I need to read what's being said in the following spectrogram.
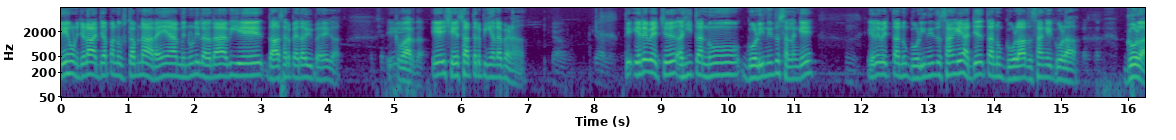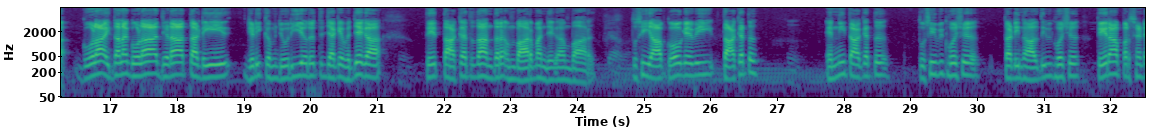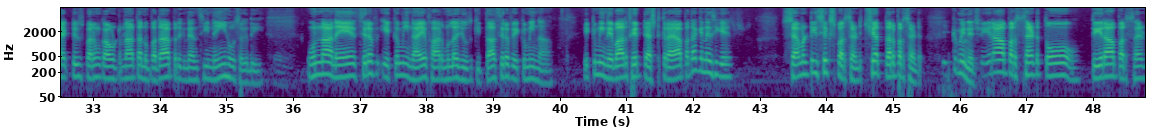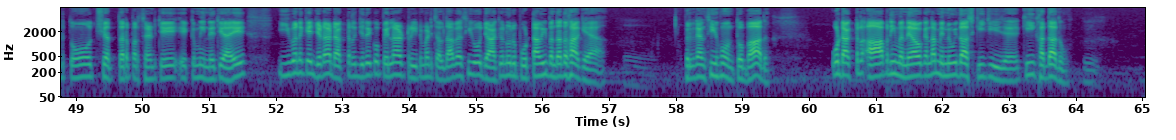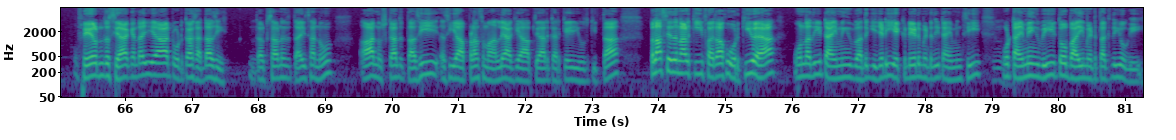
ਇਹ ਹੁਣ ਜਿਹੜਾ ਅੱਜ ਆਪਾਂ ਨੁਸਖਾ ਬਣਾ ਰਹੇ ਆ ਮੈਨੂੰ ਨਹੀਂ ਲੱਗਦਾ ਵੀ ਇਹ 10 ਰੁਪਏ ਦਾ ਵੀ ਪਏਗਾ। ਇੱਕ ਵਾਰ ਦਾ। ਇਹ 6-7 ਰੁਪਈਆਂ ਦਾ ਪੈਣਾ। ਤੇ ਇਹਦੇ ਵਿੱਚ ਅਸੀਂ ਤੁਹਾਨੂੰ ਗੋਲੀ ਨਹੀਂ ਦੱਸਣ ਲੱਗੇ। ਇਹਦੇ ਵਿੱਚ ਤੁਹਾਨੂੰ ਗੋਲੀ ਨਹੀਂ ਦੱਸਾਂਗੇ ਅੱਜ ਤੁਹਾਨੂੰ ਗੋਲਾ ਦੱਸਾਂਗੇ ਗੋਲਾ। ਗੋਲਾ? ਗੋਲਾ ਇਦਾਂ ਦਾ ਗੋਲਾ ਜਿਹੜਾ ਤੁਹਾਡੀ ਜਿਹੜੀ ਕਮਜ਼ੋਰੀ ਹੈ ਉਹਦੇ ਤੇ ਜਾ ਕੇ ਵੱਜੇਗਾ ਤੇ ਤਾਕਤ ਦਾ ਅੰਦਰ ਅੰਬਾਰ ਬਣ ਜਾਏਗਾ ਅੰਬਾਰ। ਤੁਸੀਂ ਆਪ ਕਹੋਗੇ ਵੀ ਤਾਕਤ ਇੰਨੀ ਤਾਕਤ ਤੁਸੀਂ ਵੀ ਖੁਸ਼ ਤੁਹਾਡੀ ਨਾਲ ਦੀ ਵੀ ਖੁਸ਼ 13% ਐਕਟਿਵ ਸਪਰਮ ਕਾਊਂਟ ਨਾਲ ਤੁਹਾਨੂੰ ਪਤਾ ਪ੍ਰੈਗਨੈਂਸੀ ਨਹੀਂ ਹੋ ਸਕਦੀ। ਉਹਨਾਂ ਨੇ ਸਿਰਫ 1 ਮਹੀਨਾ ਇਹ ਫਾਰਮੂਲਾ ਯੂਜ਼ ਕੀਤਾ ਸਿਰਫ 1 ਮਹੀਨਾ। 1 ਮਹੀਨੇ ਬਾਅਦ ਫਿਰ ਟੈਸਟ ਕਰਾਇਆ ਪਤਾ ਕਿੰਨੇ ਸੀਗੇ? 76% 76% ਇੱਕ ਮਹੀਨੇ 'ਚ? 13% ਤੋਂ 13% ਤੋਂ 76% ਚ ਇੱਕ ਮਹੀਨੇ ਚ ਆਏ। ਈਵਨ ਕਿ ਜਿਹੜਾ ਡਾਕਟਰ ਜਿਹਦੇ ਕੋਲ ਪਹਿਲਾਂ ਟ੍ਰੀਟਮੈਂਟ ਚੱਲਦਾ ਪਿਆ ਸੀ ਉਹ ਜਾ ਕੇ ਉਹਨੂੰ ਰਿਪੋਰਟਾਂ ਵੀ ਬੰਦਾ ਦਿਖਾ ਕੇ ਆਇਆ। ਪ੍ਰੈਗਨੈਂਸੀ ਹੋਣ ਤੋਂ ਬਾਅਦ ਉਹ ਡਾਕਟਰ ਆਪ ਨਹੀਂ ਮੰਨਿਆ ਉਹ ਕਹਿੰਦਾ ਮੈਨੂੰ ਵੀ ਦੱਸ ਕੀ ਚੀਜ਼ ਹੈ ਕੀ ਖਾਦਾ ਤੂੰ? ਫਿਰ ਉਹਨੂੰ ਦੱਸਿਆ ਕਹਿੰਦਾ ਜੀ ਆਹ ਟੋਟਕਾ ਖਾਦਾ ਸੀ। ਡਾਕਟਰ ਸਾਹਿਬ ਨੇ ਦਿੱਤਾ ਸੀ ਸਾਨੂੰ ਆਹ ਨੁਸਖਾ ਦਿੱਤਾ ਸੀ ਅਸੀਂ ਆਪਣਾ ਸਮਾਨ ਲਿਆ ਕੇ ਆਪ ਤਿਆਰ ਕਰਕੇ ਯੂਜ਼ ਕੀਤਾ। ਪਲੱਸ ਇਹਦੇ ਨਾਲ ਕੀ ਫਾਇਦਾ ਹੋਰ ਕੀ ਹੋਇਆ? ਉਹਨਾਂ ਦੀ ਟਾਈਮਿੰਗ ਵੱਧ ਗਈ ਜਿਹੜੀ 1.5 ਮਿੰਟ ਦੀ ਟਾਈਮਿੰਗ ਸੀ ਉਹ ਟਾਈਮਿੰਗ 20 ਤੋਂ 22 ਮਿੰਟ ਤੱਕ ਦੀ ਹੋ ਗਈ।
